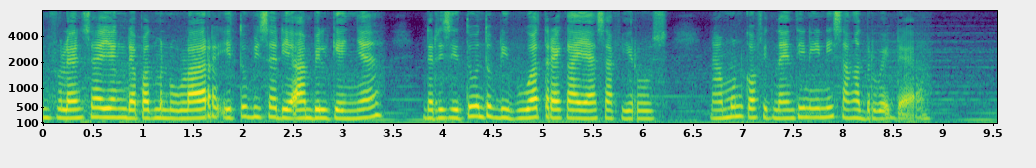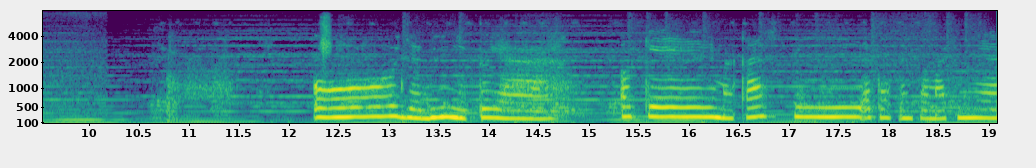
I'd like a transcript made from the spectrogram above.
influenza yang dapat menular itu bisa diambil gennya dari situ untuk dibuat rekayasa virus. Namun COVID-19 ini sangat berbeda. Oh, jadi itu ya. Oke, makasih atas informasinya.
